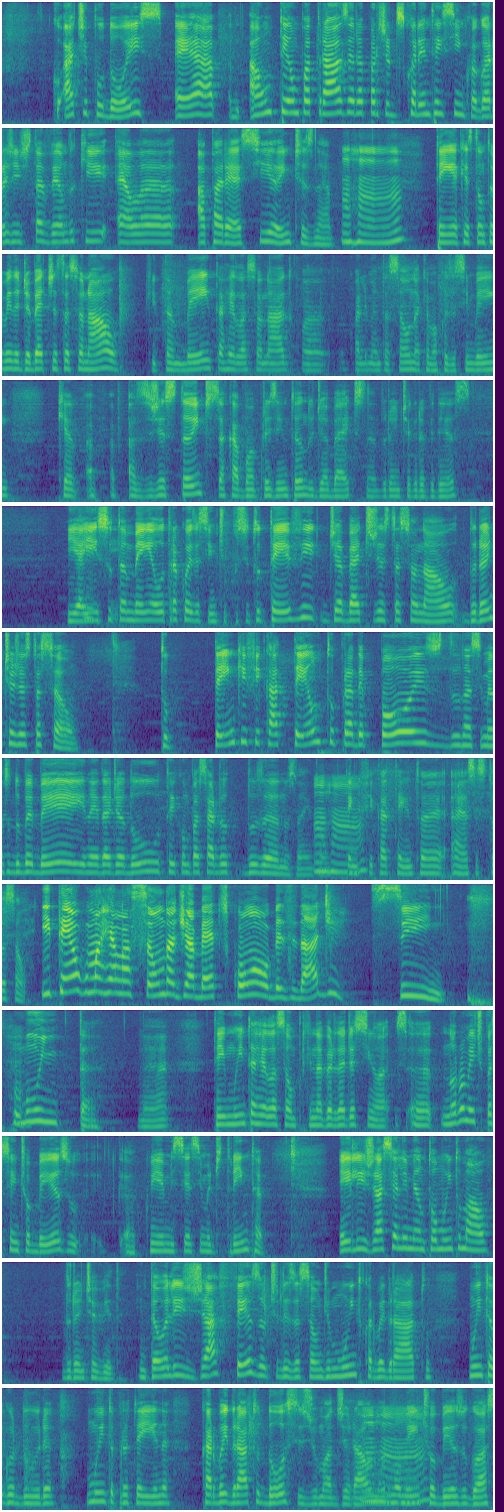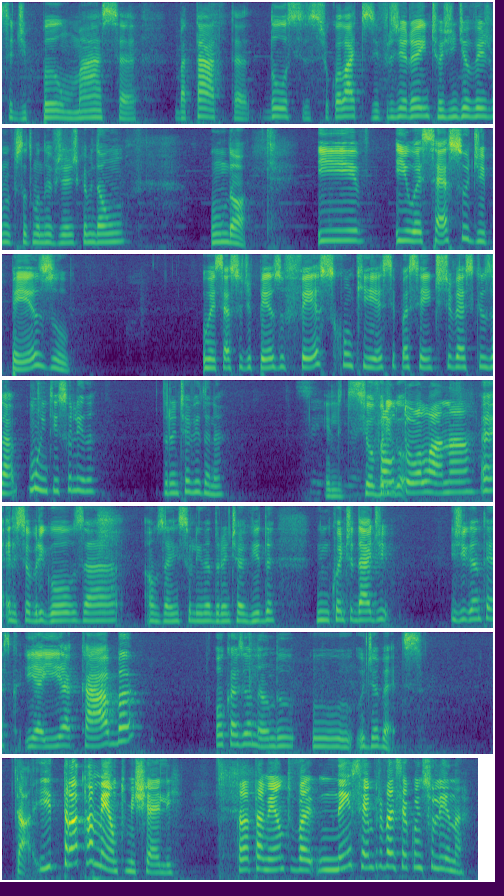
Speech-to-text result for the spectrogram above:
a tipo 2 é a, há um tempo atrás era a partir dos 45. Agora a gente está vendo que ela aparece antes, né? Uhum. Tem a questão também da diabetes gestacional, que também está relacionado com a, com a, alimentação, né? Que é uma coisa assim bem que a, a, as gestantes acabam apresentando diabetes, né? Durante a gravidez. E aí isso também é outra coisa assim, tipo, se tu teve diabetes gestacional durante a gestação, tu tem que ficar atento para depois do nascimento do bebê e na idade adulta e com o passar do, dos anos, né? Então uhum. tem que ficar atento a, a essa situação. E tem alguma relação da diabetes com a obesidade? Sim, muita, né? Tem muita relação, porque na verdade, assim, ó, uh, normalmente o paciente obeso, uh, com IMC acima de 30, ele já se alimentou muito mal durante a vida. Então, ele já fez a utilização de muito carboidrato, muita gordura, muita proteína, carboidrato doces de um modo geral. Uhum. Normalmente, o obeso gosta de pão, massa, batata, doces, chocolates, refrigerante. Hoje em dia, eu vejo uma pessoa tomando refrigerante que me dá um, um dó. E e o excesso de peso, o excesso de peso fez com que esse paciente tivesse que usar muita insulina durante a vida, né? Sim. Ele se obrigou. Faltou lá na. É, ele se obrigou a usar, a usar insulina durante a vida em quantidade gigantesca. E aí acaba ocasionando o, o diabetes. Tá. E tratamento, Michele? Tratamento vai, nem sempre vai ser com insulina.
